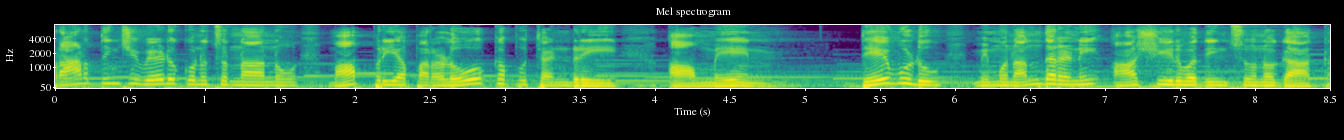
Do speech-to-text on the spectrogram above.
ప్రార్థించి వేడుకొనుచున్నాను. మా ప్రియ పరలోకపు తండ్రి ఆమెన్. దేవుడు మిమ్మల్ని అందరినీ ఆశీర్వదించునుగాక.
